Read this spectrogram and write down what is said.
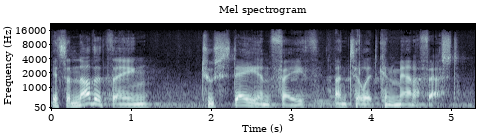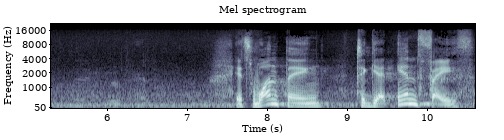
It's another thing to stay in faith until it can manifest. It's one thing to get in faith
